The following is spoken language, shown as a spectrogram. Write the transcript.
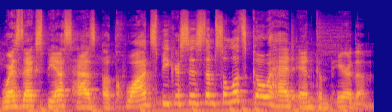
whereas the XPS has a quad speaker system, so let's go ahead and compare them.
